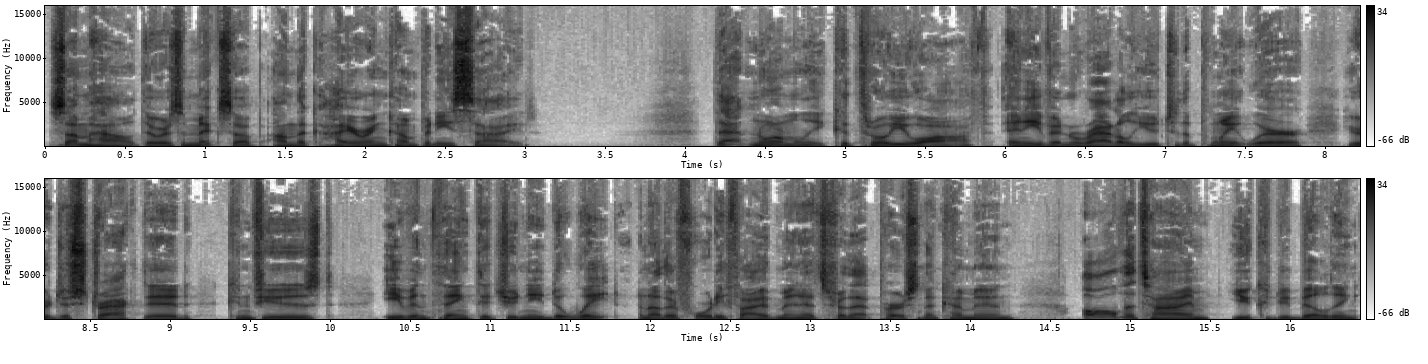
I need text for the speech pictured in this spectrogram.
Somehow there was a mix up on the hiring company's side that normally could throw you off and even rattle you to the point where you're distracted, confused, even think that you need to wait another 45 minutes for that person to come in. All the time, you could be building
